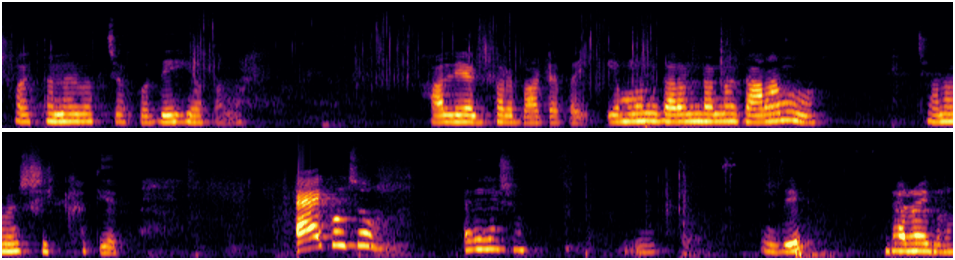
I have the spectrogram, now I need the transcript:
শয়তানের বাচ্চা কো খালি একবার বাটে পাই এমন গারান ডানা গারামো যেন আমি শিক্ষা দিয়ে দিই। এই কুলসুম এদিকে এসো। জি? ধরো এগুলো।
